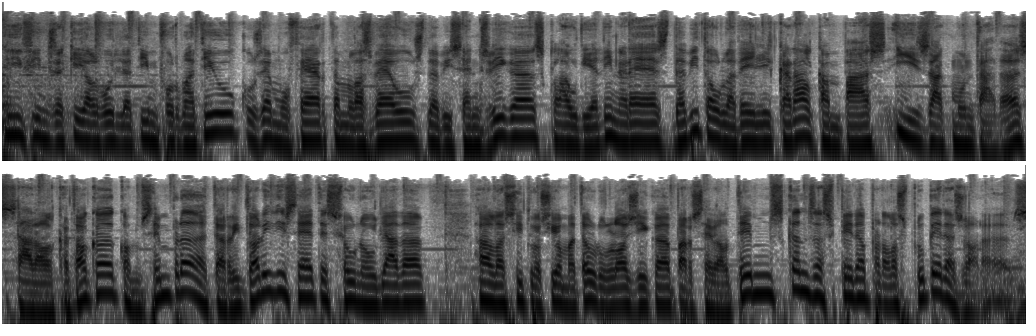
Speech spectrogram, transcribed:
I fins aquí el butlletí informatiu que us hem ofert amb les veus de Vicenç Vigues, Clàudia Dinarès, David Auladell, Caral Campàs i Isaac Muntades. Ara el que toca, com sempre, a Territori 17 és fer una ullada a la situació meteorològica per saber el temps que ens espera per a les properes hores.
